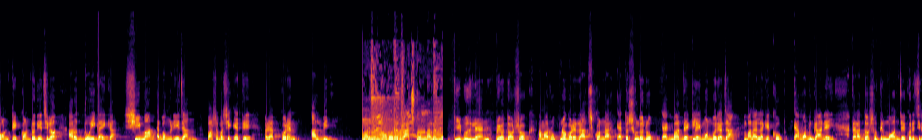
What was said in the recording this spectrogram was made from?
কণ্ঠে কণ্ঠ দিয়েছিল আরও দুই গায়িকা, সীমা এবং রিজান। পাশাপাশি এতে র্যাপ করেন আলবি। কি বুঝলেন, প্রিয় দর্শক? আমার রূপনগরের রাজকন্যার এত সুন্দর রূপ একবার দেখলেই মন বইরা যা বালায় লাগে খুব। এমন গানেই তারা দর্শকদের মন জয় করেছিল।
